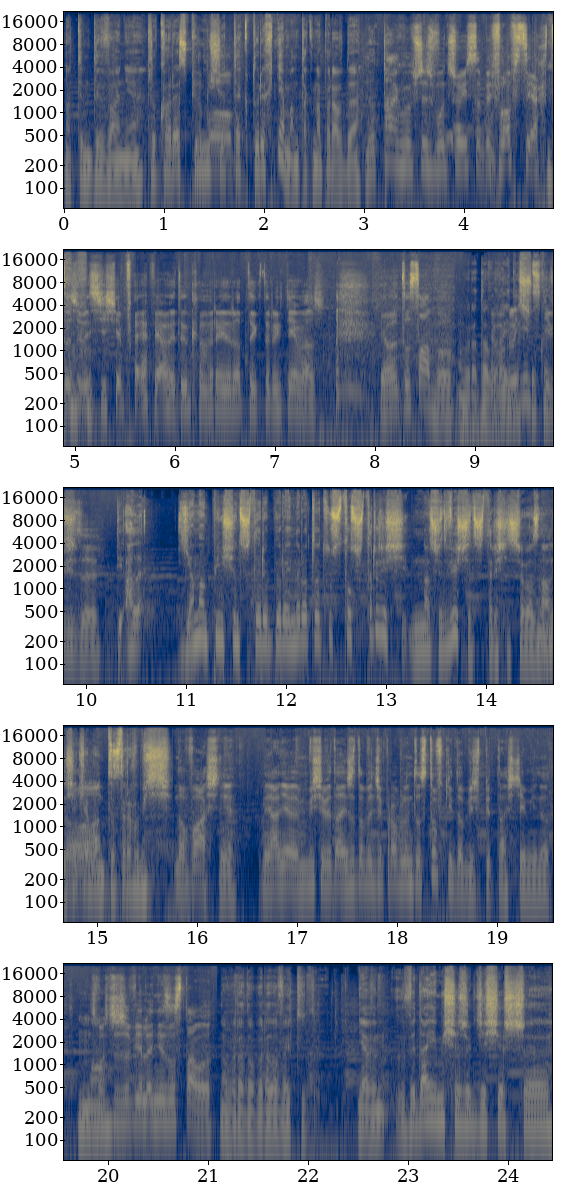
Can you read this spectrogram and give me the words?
na tym dywanie, tylko respią No mi bo- się te, których nie mam tak naprawdę. No tak, bo przecież włączyłeś sobie w opcjach to, żeby ci się pojawiały tylko brainroty, których nie masz. Ja mam to samo. Dobra, Ja w dobra, ogóle idę nic szukać. nie widzę. Ty, ale ja mam 54 brainrota, tu 140, znaczy 240 trzeba znaleźć, No. jak ja mam to zrobić? No właśnie. Ja nie wiem, mi się wydaje, że to będzie problem do stówki dobić w 15 minut. No. Zwłaszcza, że wiele nie zostało. Dobra, dobra, dawaj tu. Nie wiem, wydaje mi się, że gdzieś jeszcze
